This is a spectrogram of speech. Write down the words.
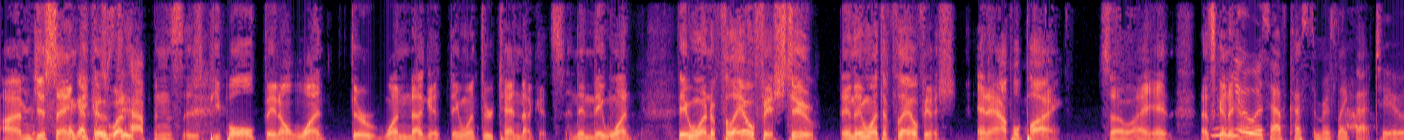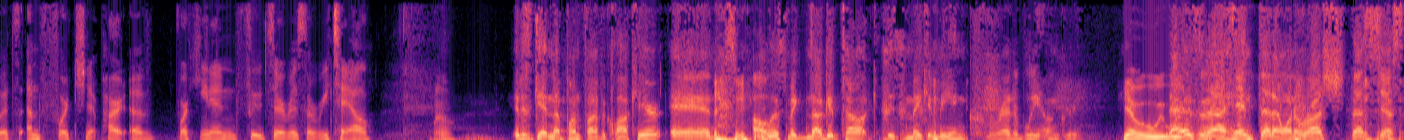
I'm just saying because what too. happens is people they don't want their one nugget, they want their ten nuggets, and then they want they want a filet fish too. Then they want the filet fish and apple pie. So I it, that's going to We happen. always have customers like that too. It's an unfortunate part of working in food service or retail. Well, It is getting up on five o'clock here, and all this McNugget talk is making me incredibly hungry. Yeah, we, we, That isn't a hint that I want to rush. That's just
